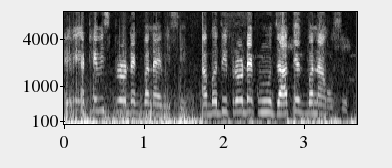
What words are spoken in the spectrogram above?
એવી અઠ્યાવીસ પ્રોડક્ટ બનાવી છે. આ બધી પ્રોડક્ટ હું જાતે જ બનાવું છું.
